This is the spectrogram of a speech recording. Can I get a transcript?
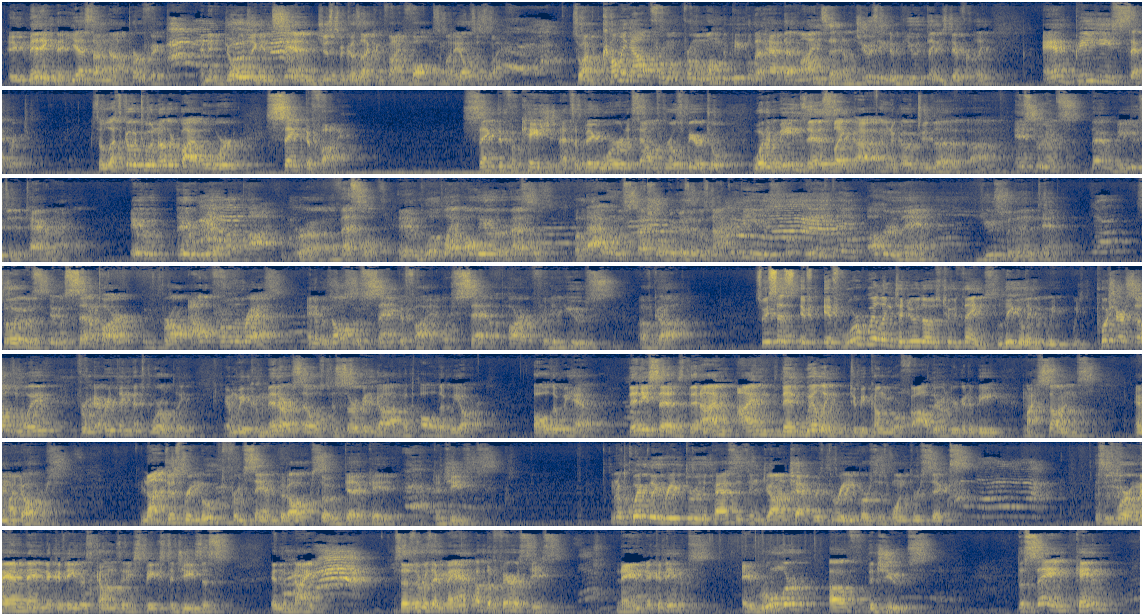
admitting that, yes, I'm not perfect, and indulging in sin just because I can find fault in somebody else's life. So I'm coming out from, from among the people that have that mindset, and I'm choosing to view things differently. And be ye separate. So let's go to another Bible word sanctify. Sanctification. That's a big word. It sounds real spiritual. What it means is, like, I'm going to go to the um, instruments that would be used in the tabernacle. It would, they would be a, a pot or a, a vessel, and it would look like all the other vessels but that one was special because it was not going to be used for anything other than use within the temple. So it was, it was set apart, it was brought out from the rest, and it was also sanctified or set apart for the use of God. So he says if, if we're willing to do those two things legally, we, we push ourselves away from everything that's worldly, and we commit ourselves to serving God with all that we are, all that we have. Then he says, Then I'm, I'm then willing to become your father, and you're going to be my sons and my daughters. Not just removed from sin, but also dedicated to Jesus. I'm going to quickly read through the passage in John chapter 3, verses 1 through 6. This is where a man named Nicodemus comes and he speaks to Jesus in the night. He says, There was a man of the Pharisees named Nicodemus a ruler of the Jews. The same came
